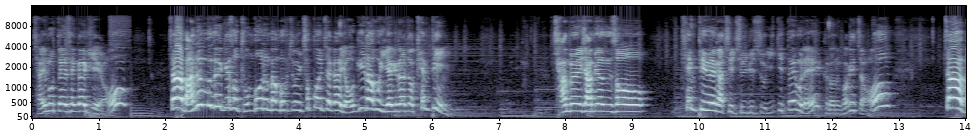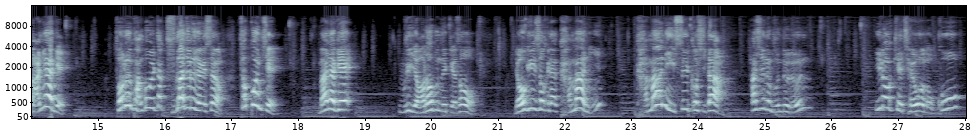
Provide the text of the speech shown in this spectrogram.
잘못된 생각이에요. 자 많은 분들께서 돈 버는 방법 중에 첫 번째가 여기라고 이야기를 하죠. 캠핑. 잠을 자면서 캠핑을 같이 즐길 수 있기 때문에 그러는 거겠죠. 자 만약에 저는 방법을 딱 두 가지로 정했어요. 첫 번째 만약에 우리 여러분들께서 여기서 그냥 가만히 가만히 있을 것이다 하시는 분들은 이렇게 재워놓고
